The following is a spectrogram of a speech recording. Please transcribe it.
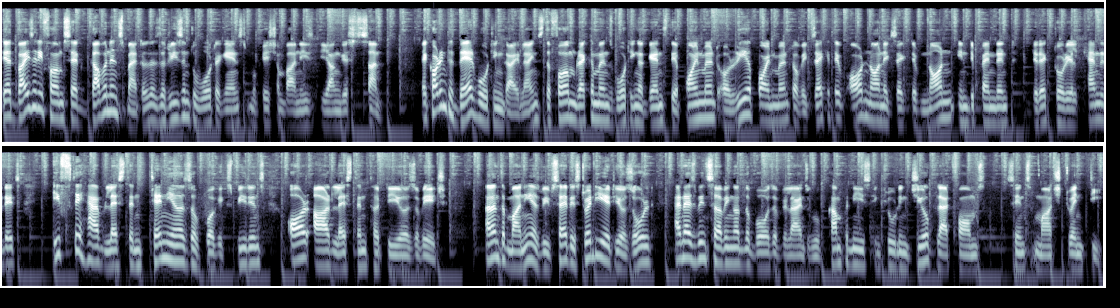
The advisory firm said governance matters as a reason to vote against Mukesh Ambani's youngest son. According to their voting guidelines, the firm recommends voting against the appointment or reappointment of executive or non executive, non independent directorial candidates if they have less than 10 years of work experience or are less than 30 years of age. Anant Ambani, as we've said, is 28 years old and has been serving on the boards of Reliance Group companies, including Jio Platforms, since March 20.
